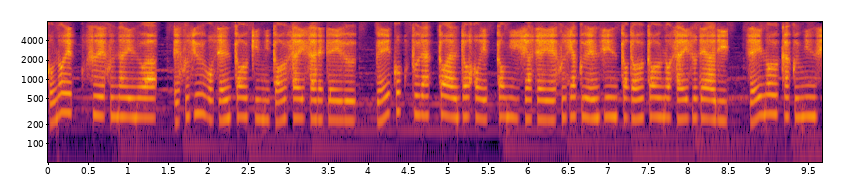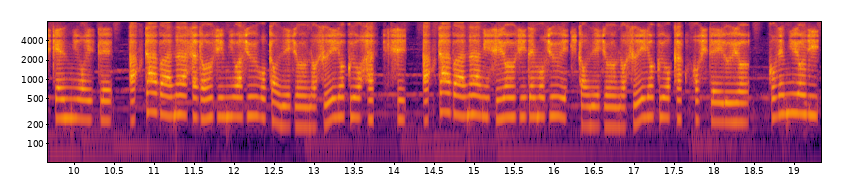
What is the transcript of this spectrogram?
この XF9 は、F15 戦闘機に搭載されている、米国プラットホイットニー社製 F100 エンジンと同等のサイズであり、性能確認試験において、アフターバーナー作動時には15トン以上の推力を発揮し、アフターバーナー未使用時でも11トン以上の推力を確保しているよ。これにより、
